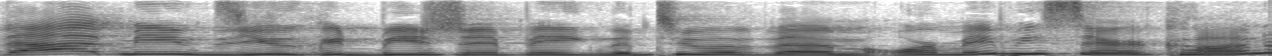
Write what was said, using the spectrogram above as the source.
That means you could be shipping the two of them, or maybe Sarah Connor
